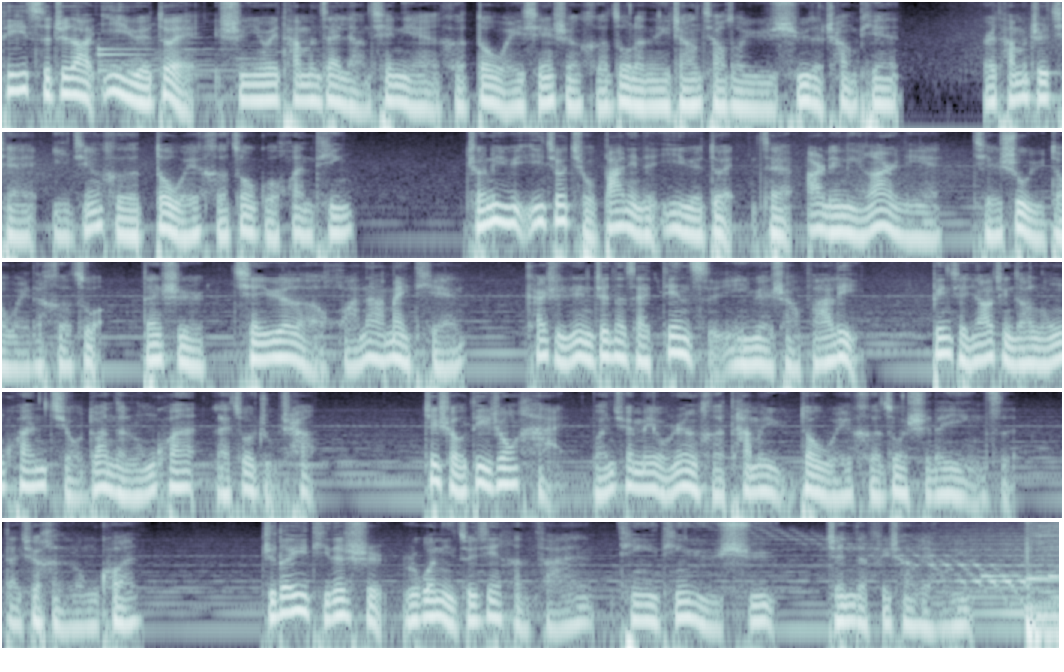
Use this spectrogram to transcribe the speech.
第一次知道 E 乐队，是因为他们在两千年和窦唯先生合作了那张叫做《雨虚》的唱片，而他们之前已经和窦唯合作过《幻听》。成立于一九九八年的 E 乐队，在二零零二年结束与窦唯的合作，但是签约了华纳麦田，开始认真的在电子音乐上发力，并且邀请到龙宽九段的龙宽来做主唱。这首《地中海》完全没有任何他们与窦唯合作时的影子，但却很龙宽。值得一提的是，如果你最近很烦，听一听《雨虚》，真的非常疗愈。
